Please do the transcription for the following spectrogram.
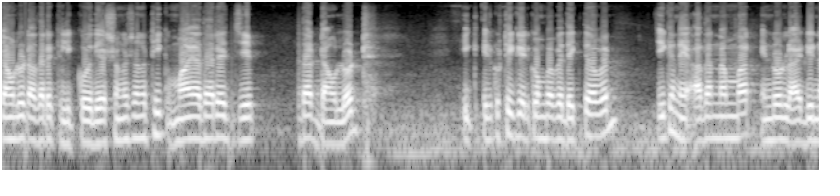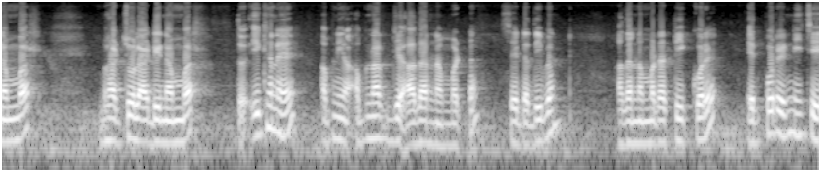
ডাউনলোড আধারে ক্লিক করে দেওয়ার সঙ্গে সঙ্গে ঠিক মাই আধারের যে আধার ডাউনলোড এরকম ঠিক এরকমভাবে দেখতে পাবেন। এখানে Aadhaar number, enrol ID number, virtual ID number. তো এখানে আপনি আপনার যে আধার নাম্বারটা, সেটা দিবেন। আধার নাম্বারটা টিক করে এরপরে নিচে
